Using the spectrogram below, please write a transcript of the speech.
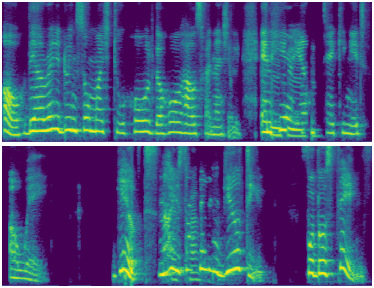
oh, they're already doing so much to hold the whole house financially. And here Mhm. I am taking it away. Guilt. Now you start tough. feeling guilty for those things.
